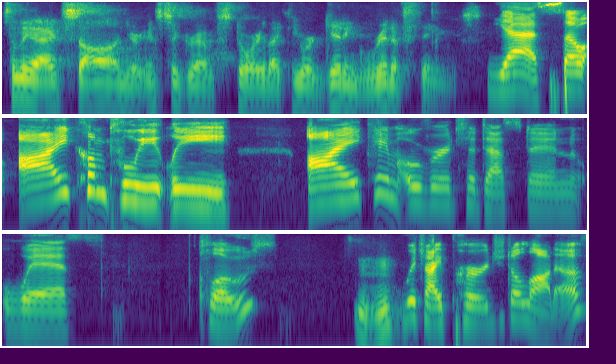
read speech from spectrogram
something I saw on your Instagram story, like you were getting rid of things. Yes. So I completely, I came over to Destin with clothes, mm-hmm. which I purged a lot of.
